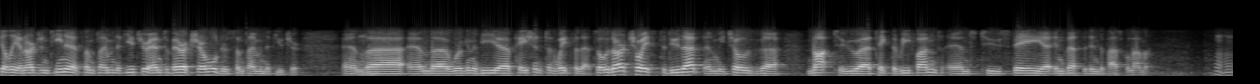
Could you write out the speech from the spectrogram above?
Chile and Argentina at some time in the future, and to Barrick shareholders sometime in the future. And hmm. we're going to be patient and wait for that. So it was our choice to do that, and we chose not to uh, take the refund and to stay uh, invested into Pascua-Lama. Mm-hmm.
